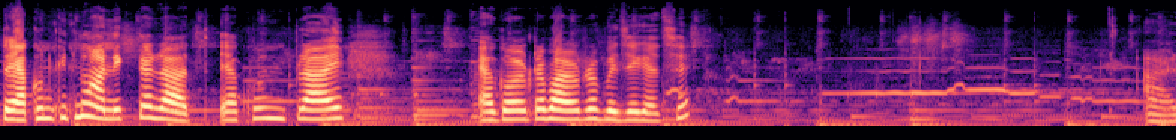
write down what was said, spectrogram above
তো এখন কিন্তু অনেকটা রাত। এখন প্রায় এগারোটা, বারোটা বেজে গেছে। আর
